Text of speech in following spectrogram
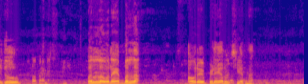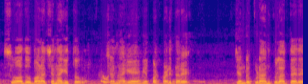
ಇದು ಬಲ್ಲವನೇ ಬಲ್ಲ. ಅವರೇ ಬೆಳೆಯ ರುಚಿಯನ್ನ. ಸೊ ಅದು ಬಹಳ ಚೆನ್ನಾಗಿತ್ತು. ಚೆನ್ನಾಗಿ ಏರ್ಪಾಟ್ ಮಾಡಿದ್ದಾರೆ. ಜನರು ಕೂಡ ಅನುಕೂಲ ಆಗ್ತಾ ಇದೆ.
